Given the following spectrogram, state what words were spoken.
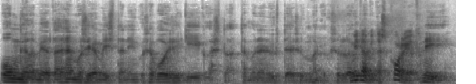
ongelmia tai semmoisia, mistä niin kuin se voisi kiikastaa tämmöinen yhteisymmärryksen löytö. Mitä pitäisi korjata? Niin.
